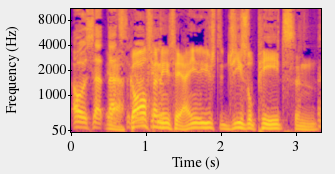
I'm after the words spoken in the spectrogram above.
Oh, is that that's yeah, the golf and go-to? he's yeah he used to Diesel Pete's and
